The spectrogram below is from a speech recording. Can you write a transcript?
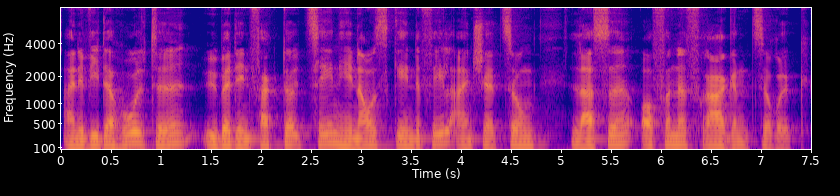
Eine wiederholte, über den Faktor 10 hinausgehende Fehleinschätzung lasse offene Fragen zurück.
